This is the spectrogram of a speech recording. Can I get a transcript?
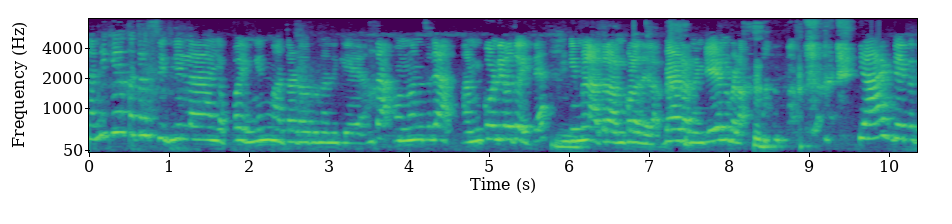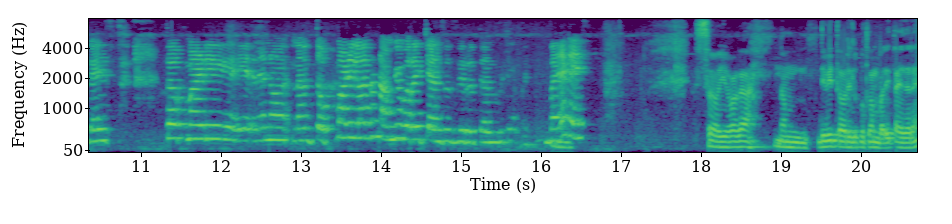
ನನಗೆ ಕತ್ರ ಸಿಗ್ಲಿಲ್ಲ ಯಪ್ಪ ಹೆಂಗ್ ಹೆಂಗ್ ಮಾತಾಡೋರು ನನಗೆ ಅಂತ ಒಂದೊಂದ್ಸಲ ಅನ್ಕೊಂಡಿರೋದು ಐತೆ. ಇನ್ಮೇಲೆ ಆತರ ಅನ್ಕೊಳ್ಳೋದಿಲ್ಲ ಬೇಡ ನಂಗೆ ಏನು ಬೇಡ. ಯಾಕೆ ಬೇಕು ಗೈಸ್ ತಪ್ಪು ಮಾಡಿ ಏನೋ ನಾನು ತಪ್ಪು ಮಾಡಿಲ್ಲ ಅಂದ್ರೆ ನಮಗೆ ಬರೋ ಚಾನ್ಸಸ್ ಇರುತ್ತೆ ಅಂದ್ಬಿಟ್ಟು ಭಯ ಗೈಸ್ ಸೊ ಇವಾಗ ನಮ್ಮ ದಿವಿತ್ ಅವ್ರು ಇಲ್ಲಿ ಕುತ್ಕೊಂಡು ಬರಿತಾ ಇದ್ದಾರೆ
